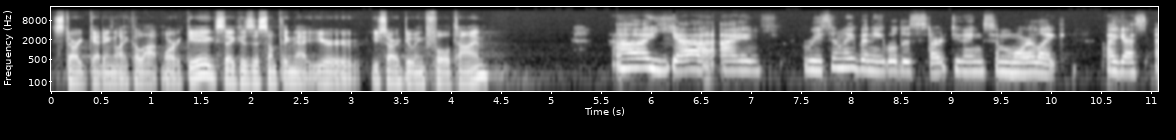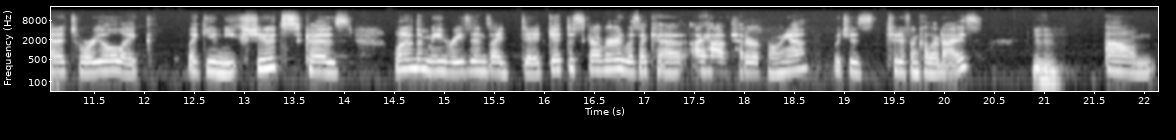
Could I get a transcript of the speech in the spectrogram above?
start getting like a lot more gigs? Like, is this something that you're you started doing full time? Uh yeah i've recently been able to start doing some more like i guess editorial like like unique shoots because one of the main reasons i did get discovered was i ca- i have heterochromia which is two different colored eyes. Um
